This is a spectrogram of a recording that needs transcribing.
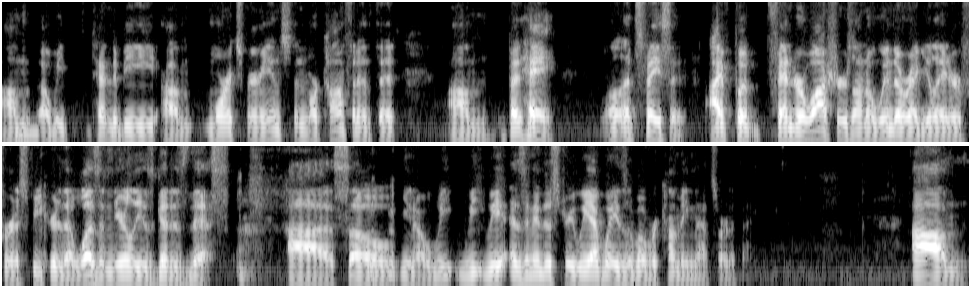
um, mm-hmm. uh, we tend to be um, more experienced and more confident that. Um, but hey, well, let's face it. I've put fender washers on a window regulator for a speaker that wasn't nearly as good as this. Uh, so you know, we we we as an industry, we have ways of overcoming that sort of thing. Um,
